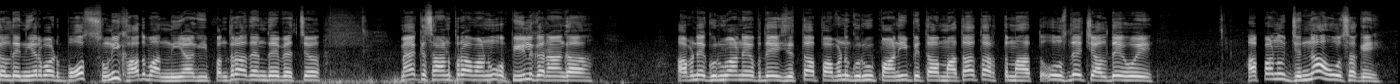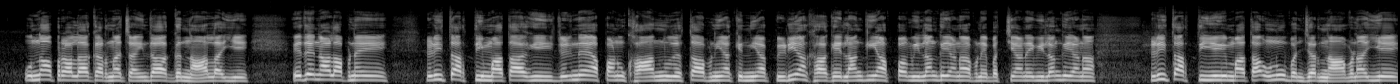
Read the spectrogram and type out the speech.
ਟਲ ਦੇ ਨੀਅਰ ਅਬਾਊਟ ਬਹੁਤ ਸੋਹਣੀ ਖਾਦ ਬਣਨੀ ਆਗੀ 15 ਦਿਨ ਦੇ ਵਿੱਚ ਮੈਂ ਕਿਸਾਨ ਭਰਾਵਾਂ ਨੂੰ ਅਪੀਲ ਕਰਾਂਗਾ। ਆਪਣੇ ਗੁਰੂਆਂ ਨੇ ਉਪਦੇਸ਼ ਦਿੱਤਾ, ਪਵਨ ਗੁਰੂ, ਪਾਣੀ ਪਿਤਾ, ਮਾਤਾ ਧਰਤ ਮਹਤ ਉਸ ਦੇ ਚੱਲਦੇ ਹੋਏ ਆਪਾਂ ਨੂੰ ਜਿੰਨਾ ਹੋ ਸਕੇ ਉਹਨਾਂ ਉਪਰਾਲਾ ਕਰਨਾ ਚਾਹੀਦਾ, ਅੱਗ ਨਾ ਲਾਈਏ। ਇਹਦੇ ਨਾਲ ਆਪਣੇ ਜਿਹੜੀ ਧਰਤੀ ਮਾਤਾ ਗਈ ਜਿਹਨੇ ਆਪਾਂ ਨੂੰ ਖਾਣ ਨੂੰ ਦਿੱਤਾ, ਆਪਣੀਆਂ ਕਿੰਨੀਆਂ ਪੀੜ੍ਹੀਆਂ ਖਾ ਕੇ ਲੰਘ ਗਈਆਂ ਆਪਾਂ ਵੀ ਲੰਘ ਜਾਣਾ, ਆਪਣੇ ਬੱਚਿਆਂ ਨੇ ਵੀ ਲੰਘ ਜਾਣਾ। ਜਿਹੜੀ ਧਰਤੀ ਮਾਤਾ, ਉਹਨੂੰ ਬੰਜਰ ਨਾ ਬਣਾਈਏ,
